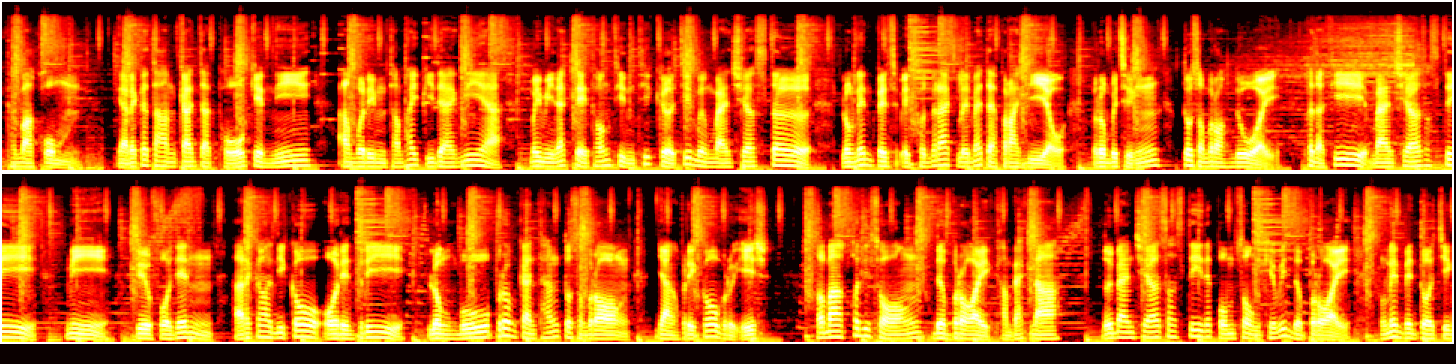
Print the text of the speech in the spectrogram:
1 ธันวาคม อย่างไรก็ตามการจัดโผเกมนี้ อังบริมทำให้ผีแดงเนี่ย ไม่มีนักเตะท้องถิ่นที่เกิดที่เมืองแมนเชสเตอร์ ลงเล่นเป็น 11 คนแรกเลยแม้แต่ปลายเดียว รวมไปถึงตัวสำรองด้วย ขณะที่แมนเชสเตอร์ซิตี้มีฟิลโฟเดนและก็นิโกโอเรนทรีลงบูปร่วมกันทั้งตัวสำรองอย่างบริโกบรูอิช ต่อมาข้อที่ 2 เดอะบรอยคัมแบ็กนะ โดยแมนเชสเตอร์ซิตี้ได้ผมส่งเควินเดอะบรอยลงเล่นเป็นตัวจริง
